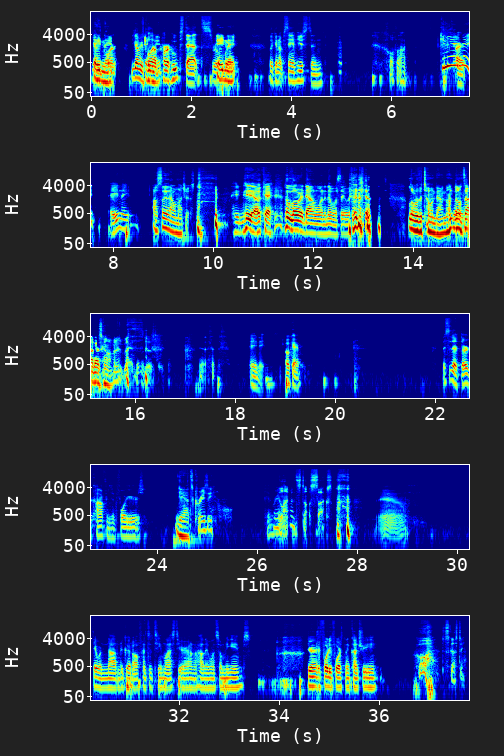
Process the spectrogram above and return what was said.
You got me eight and eight. pulling- You got me Eight pulling and up her hoop stats real eight and quick. eight. Looking up Sam Houston. Hold on. Give me eight and Alright. eight. Eight and eight. I'll say that on my chest. Eight and- Yeah, okay. Lower it down one and then we'll say it with our chest. Lower the tone down. Don't, Lower don't sound as confident. Yeah, this Eight and eight. Okay. This is their third conference in four years. Yeah, it's crazy. Realignment still sucks. Yeah. They were not a good offensive team last year. I don't know how they won so many games. 344th in the country. oh, disgusting.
